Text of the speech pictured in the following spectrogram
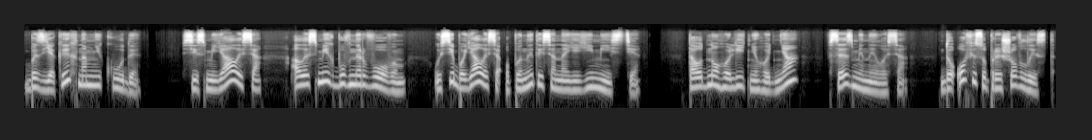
без яких нам нікуди. Всі сміялися, але сміх був нервовим, усі боялися опинитися на її місці. Та одного літнього дня все змінилося. До офісу прийшов лист.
